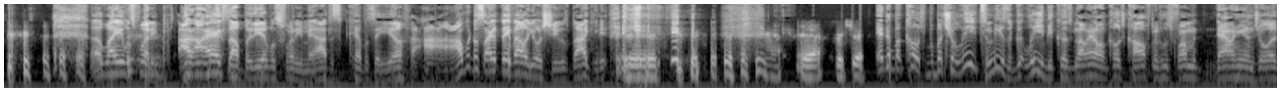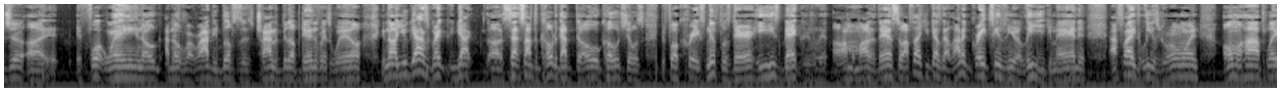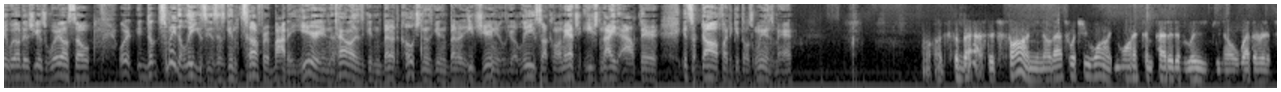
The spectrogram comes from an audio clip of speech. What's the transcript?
uh, like it was funny. I, I asked out, but it was funny, man. I just kept saying, "Yeah, I, I would do the same thing about your shoes, but I get it." yeah, yeah, for sure. And, but coach, but, but your league to me is a good league because you know I had on Coach Coffman, who's from down here in Georgia. Uh, at Fort Wayne. You know, I know Rodney Billups is trying to build up Denver as well. You know, you guys great. You got uh, South Dakota got the old coach that was before Craig Smith was there. He's back alma mater there. So I feel like you guys got a lot of great teams in your league, man. And I feel like the league's growing. Omaha played well this year as well. So to me, the league is, getting tougher by the year, and the talent is getting better. The coaching is getting better each year in your, your league. So I can imagine each night out there, it's a dogfight to get those wins, man. Oh, it's the best. It's fun. You know, that's what you want. You want a competitive league. You know, whether it's,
